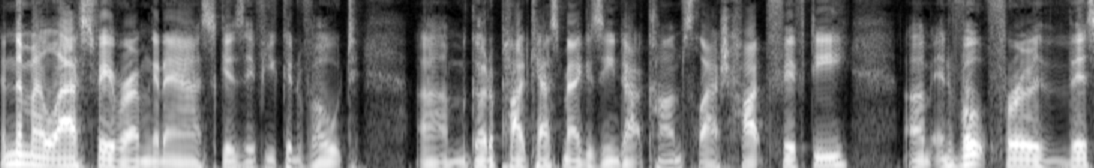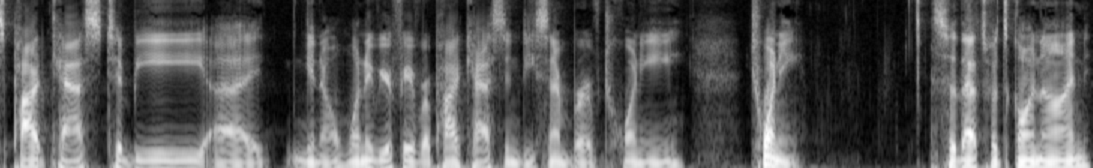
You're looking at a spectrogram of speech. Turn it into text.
And then my last favor I'm going to ask is if you could vote um, go to podcastmagazine.com slash hot50 um, and vote for this podcast to be, uh, you know, one of your favorite podcasts in December of 2020. So that's what's going on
